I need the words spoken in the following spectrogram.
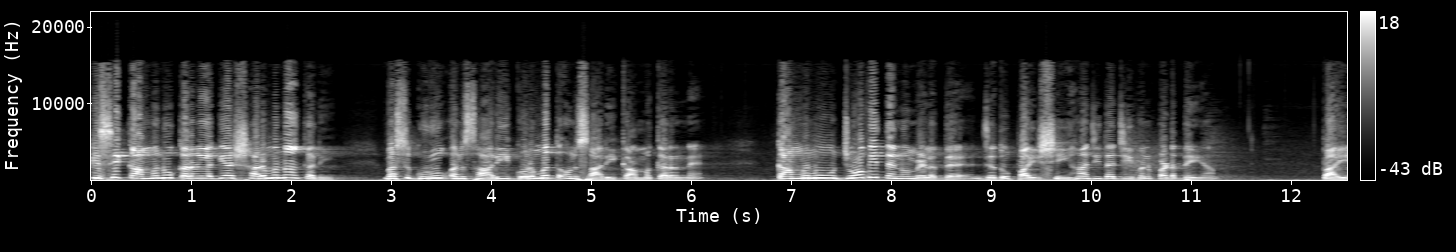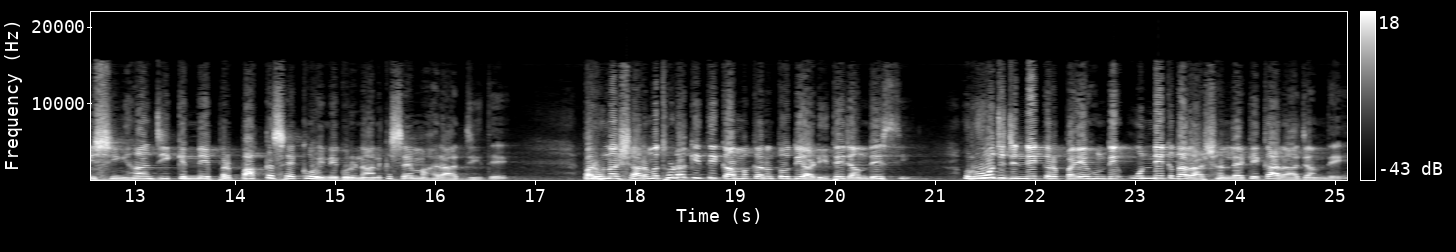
ਕਿਸੇ ਕੰਮ ਨੂੰ ਕਰਨ ਲੱਗਿਆ, ਸ਼ਰਮ ਨਾ ਕਰੀ। ਬਸ ਗੁਰੂ ਅਨਸਾਰੀ, ਗੁਰਮਤ ਅਨਸਾਰੀ ਕੰਮ ਕਰਨਾ ਕੰਮ ਨੂੰ ਜੋ ਵੀ ਤੈਨੂੰ ਮਿਲਦਾ ਜਦੋਂ ਭਾਈ ਸ਼ੀਹਾਂ ਜੀ ਦਾ ਜੀਵਨ ਪੜ੍ਹਦੇ ਆ ਭਾਈ ਸ਼ੀਹਾਂ ਜੀ ਕਿੰਨੇ ਪਰਪੱਕ ਸਿੱਖ ਹੋਏ ਨੇ ਗੁਰੂ ਨਾਨਕ ਸਾਹਿਬ ਮਹਾਰਾਜ ਜੀ ਦੇ। ਪਰ ਉਹਨਾਂ ਸ਼ਰਮ ਥੋੜਾ ਕੀਤੀ ਕੰਮ ਕਰਨ ਤੋਂ ਦਿਹਾੜੀ ਤੇ ਜਾਂਦੇ ਸੀ। ਰੋਜ਼ ਜਿੰਨੇ ਕਰ ਪਏ ਹੁੰਦੇ ਉਨੇ ਕ ਦਾ ਰਾਸ਼ਨ ਲੈ ਕੇ ਘਰ ਆ ਜਾਂਦੇ।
